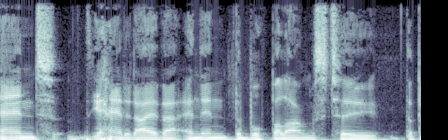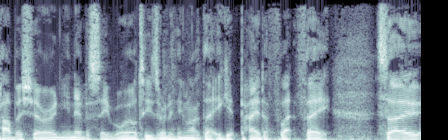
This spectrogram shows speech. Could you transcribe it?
And you hand it over and then the book belongs to the publisher and you never see royalties or anything like that. You get paid a flat fee. So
